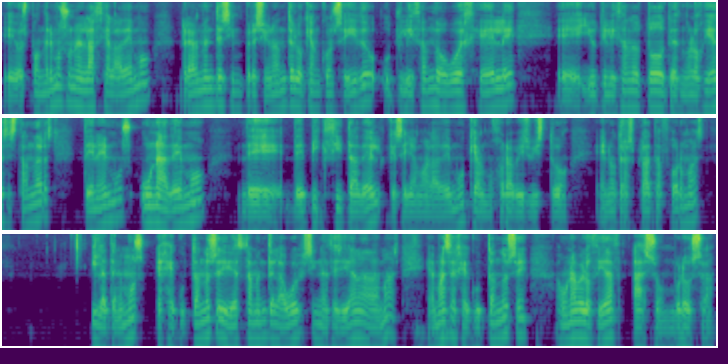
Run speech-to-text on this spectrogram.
Eh, os pondremos un enlace a la demo. Realmente es impresionante lo que han conseguido utilizando WGL eh, y utilizando todo tecnologías estándares. Tenemos una demo de, de Citadel, que se llama la demo, que a lo mejor habéis visto en otras plataformas y la tenemos ejecutándose directamente en la web sin necesidad de nada más. Y además ejecutándose a una velocidad asombrosa.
